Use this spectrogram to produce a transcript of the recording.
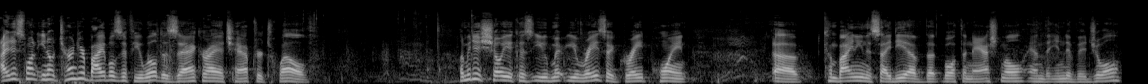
I just want you know turn your Bibles, if you will, to Zechariah chapter 12. Let me just show you because you you raise a great point, uh, combining this idea of the, both the national and the individual.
